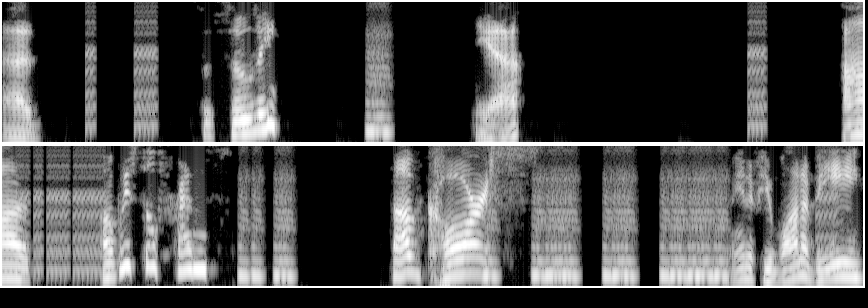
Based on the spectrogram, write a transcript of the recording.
Uh, so Susie? Yeah? Uh, are we still friends? Of course! I mean, if you want to be.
